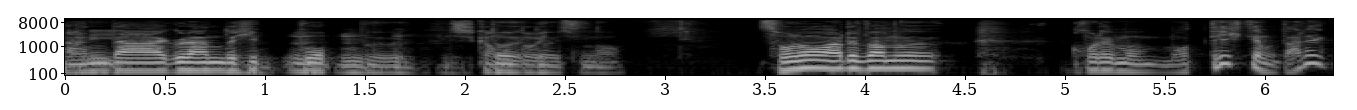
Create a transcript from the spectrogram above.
アンダーグラウンドヒップホッうんうんうんプ、しかもドドイツの。そのアルバム、これも持ってきても誰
